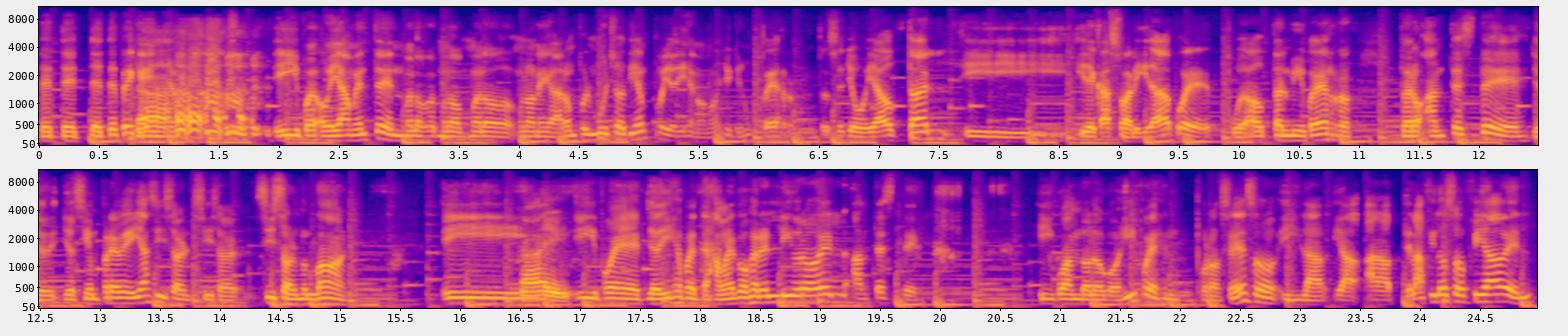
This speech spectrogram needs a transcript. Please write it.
desde, desde pequeño. Ah. Y pues obviamente me lo, me, lo, me, lo, me lo negaron por mucho tiempo y yo dije, no, no, yo quiero un perro. Entonces yo voy a adoptar y, y de casualidad pues pude adoptar mi perro. Pero antes de, yo, yo siempre veía Cesar, Cesar, Cesar. Y, Ay. y pues yo dije, pues déjame coger el libro de él antes de. Y cuando lo cogí, pues en proceso y, la, y adapté la filosofía de él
